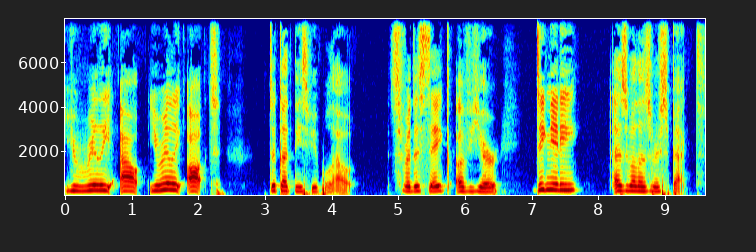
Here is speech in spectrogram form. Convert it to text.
you really out you really ought to cut these people out. It's for the sake of your dignity as well as respect.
